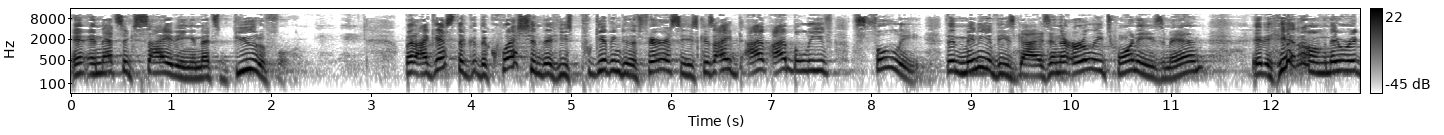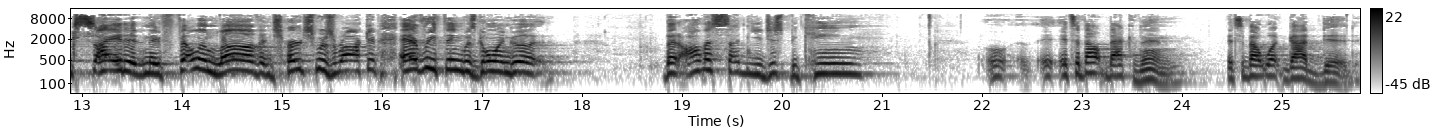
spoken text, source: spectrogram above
And, and that's exciting and that's beautiful. But I guess the, the question that he's giving to the Pharisees, because I, I, I believe fully that many of these guys in their early 20s, man, it hit them they were excited and they fell in love and church was rocking. Everything was going good. But all of a sudden you just became, it's about back then. It's about what God did.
